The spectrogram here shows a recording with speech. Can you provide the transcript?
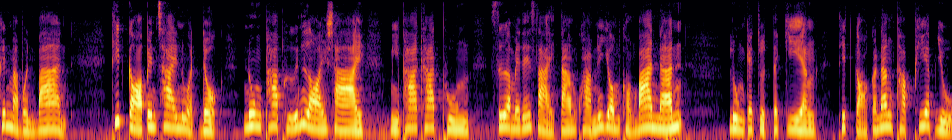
ขึ้นมาบนบ้าน ทิดก๋อเป็นชายหนวดดก นุ่งผ้าพื้นลอยชาย มีผ้าคาดพุง เสื้อไม่ได้ใส่ตามความนิยมของบ้านนั้น ลุงแกจุดตะเกียง ทิดก๋อก็นั่งพับเพียบอยู่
